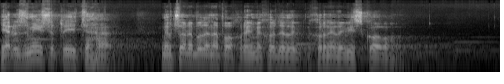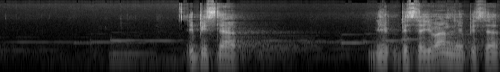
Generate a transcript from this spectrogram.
Я розумію, що то є тягар. Ми вчора були на похороні, ми ходили, хоронили військового. І після, і після Євангелія, після,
